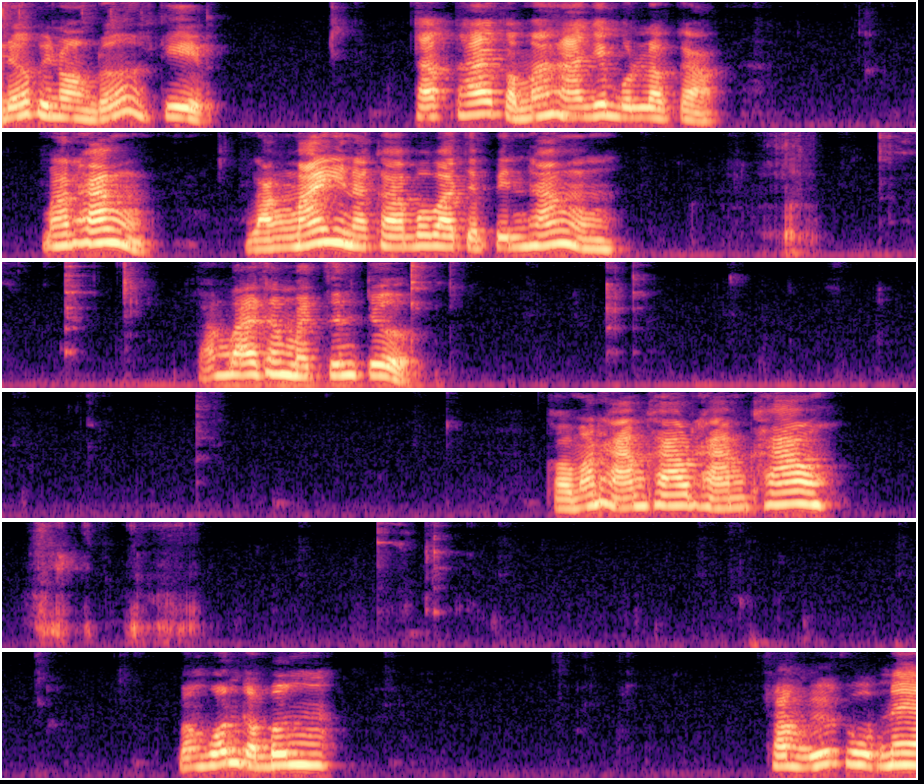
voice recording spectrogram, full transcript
เด้อพี่น้องเด้อกีบทักทายกับมาหายายบุญแล้วก็มาทั้งหลังไม้นะคะเพราะว่าจะเป็นทั้งทั้งไลน์ทั้ง messenger เขามาถามข้าวถามข้าว บางคนกับเบิงช่อง YouTube แน่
